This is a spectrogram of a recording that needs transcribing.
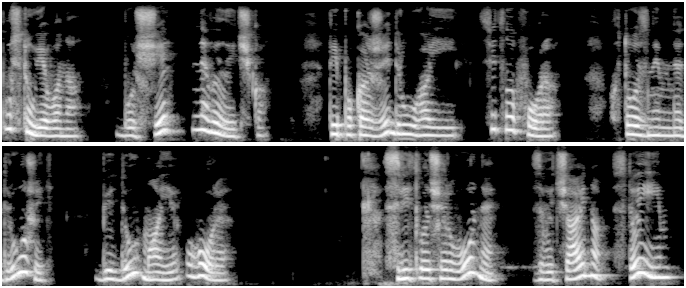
пустує вона, бо ще невеличка. Ти покажи друга їй світлофора. Хто з ним не дружить, біду має горе. Світло червоне, звичайно, стоїм.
